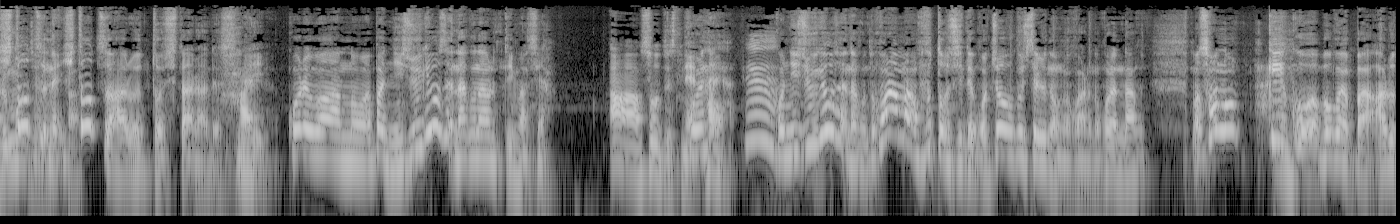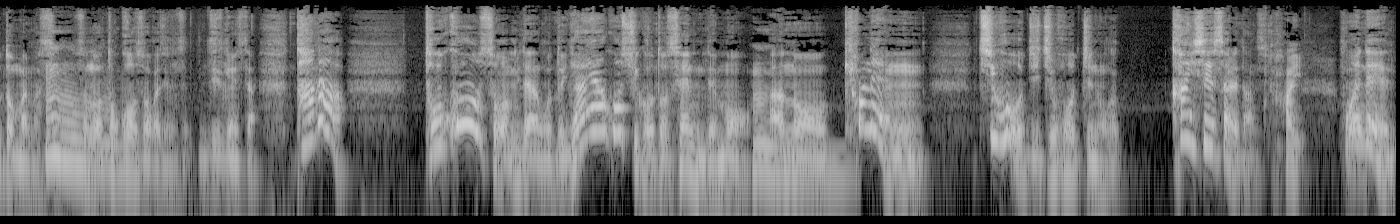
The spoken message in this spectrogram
一つね、一つあるとしたらですね、はい。これはあの、やっぱり二重行政なくなるって言いますやん。ああ、そうですね。これね、はいこれ二重行政なくて、これはまあ、ふとしてこう重複してるのが分かるの。これはなく、まあ、その傾向は僕はやっぱりあると思いますよ。その都構想が実現した。ら。ただ、都構想みたいなこと、ややこしいことせんでも、あの、去年、地方自治法っていうのが改正されたんですよ。はい。これで、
